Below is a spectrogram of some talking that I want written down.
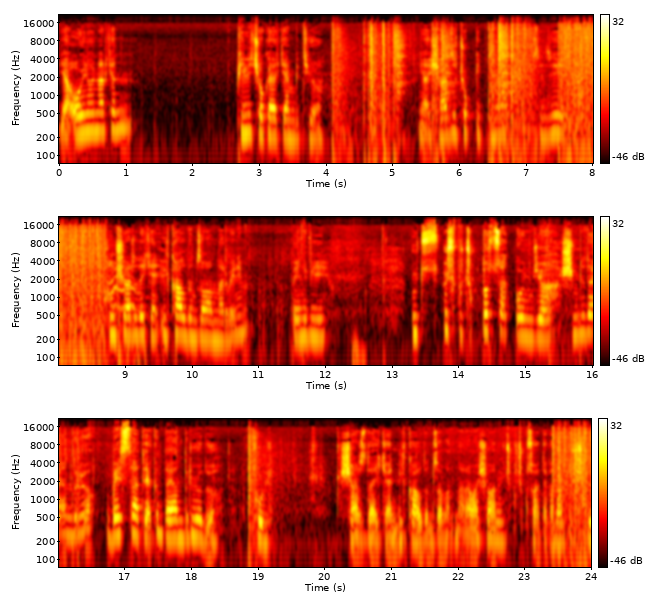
Ya oyun oynarken pili çok erken bitiyor. Ya şarjı çok gitmiyor. Sizi full şarjdayken ilk aldığım zamanlar benim beni bir 3 buçuk 4 saat boyunca şimdi dayandırıyor. 5 saate yakın dayandırıyordu full şarjdayken ilk aldığım zamanlar ama şu an 3,5 saate kadar düştü.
